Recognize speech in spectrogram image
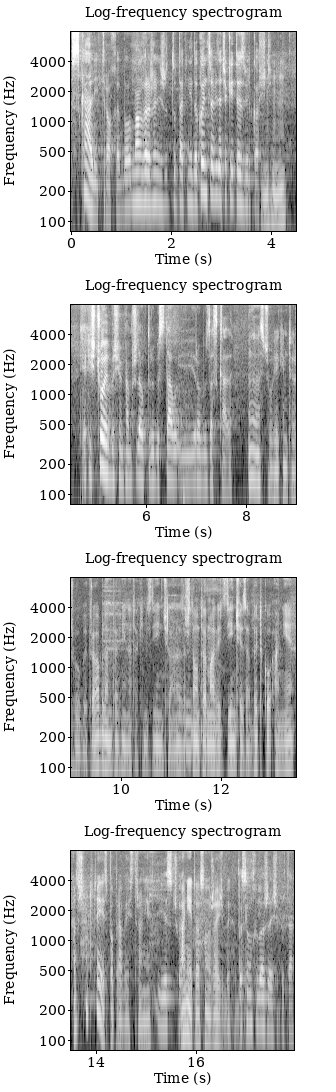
skali trochę, bo mam wrażenie, że tu tak nie do końca widać jakiej to jest wielkości. Mm -hmm. Jakiś człowiek by się tam przydał, który by stał i robił za skalę. No, z człowiekiem to już byłby problem pewnie na takim zdjęciu, ale zresztą to ma być zdjęcie zabytku, a nie... A zresztą tutaj jest po prawej stronie. Jest człowiek. A nie, to są rzeźby chyba. To są chyba rzeźby, tak.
